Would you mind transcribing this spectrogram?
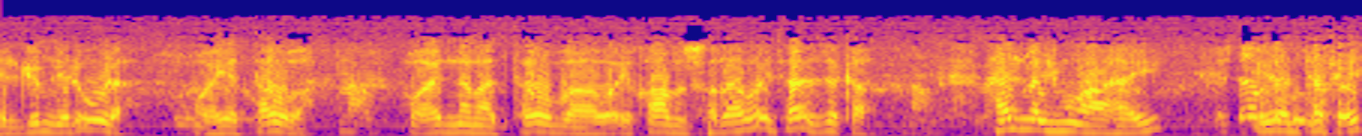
الجملة الأولى وهي التوبة. نعم. وإنما التوبة وإقام الصلاة وإيتاء الزكاة. نعم. هالمجموعة هي؟ إذا. انتفت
